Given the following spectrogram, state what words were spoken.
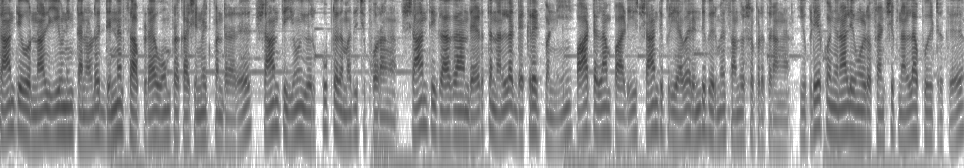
சாந்தி ஒரு நாள் ஈவினிங் தன்னோட டின்னர் சாப்பிட ஓம் பிரகாஷ் இன்வைட் பண்றாரு. சாந்தியும் இவர் கூப்பிட்டதை மதிச்சு போறாங்க. சாந்திக்காக அந்த இடத்த நல்லா டெக்கரேட் பண்ணி பாட்டெல்லாம் பாடி சாந்தி பிரியாவை ரெண்டு பேருமே சந்தோஷப்படுத்துறாங்க. இப்படியே கொஞ்ச நாள் இவங்களோட ஃப்ரெண்ட்ஷிப் நல்லா போயிட்டு இருக்கு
